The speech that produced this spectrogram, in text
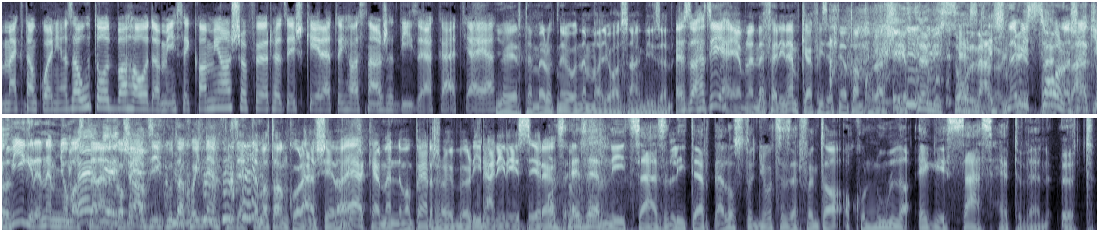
megtankolni az autódba, ha oda mész egy kamionsofőrhöz, és kéred, hogy használod a dízelkártyáját. Ja, értem, mert ott jó, nem nagyon használnak dízelt. Ez az én helyem lenne, Feri, nem kell fizetni a tankolásért. Nem is szólnának És nem is szólna senki, végre nem nyomasztanának a benzinkutak, hogy nem fizettem a tankolásért. Ha el kell mennem a Perzsőből iráni részére. Az 1400 litert elosztod 8000 forint, akkor 0,175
